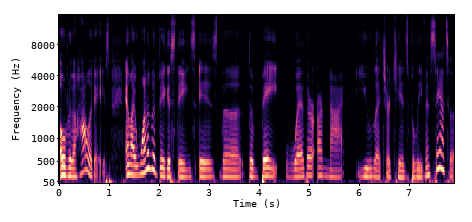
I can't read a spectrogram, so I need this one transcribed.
over the holidays. And like one of the biggest things is the debate whether or not you let your kids believe in Santa.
